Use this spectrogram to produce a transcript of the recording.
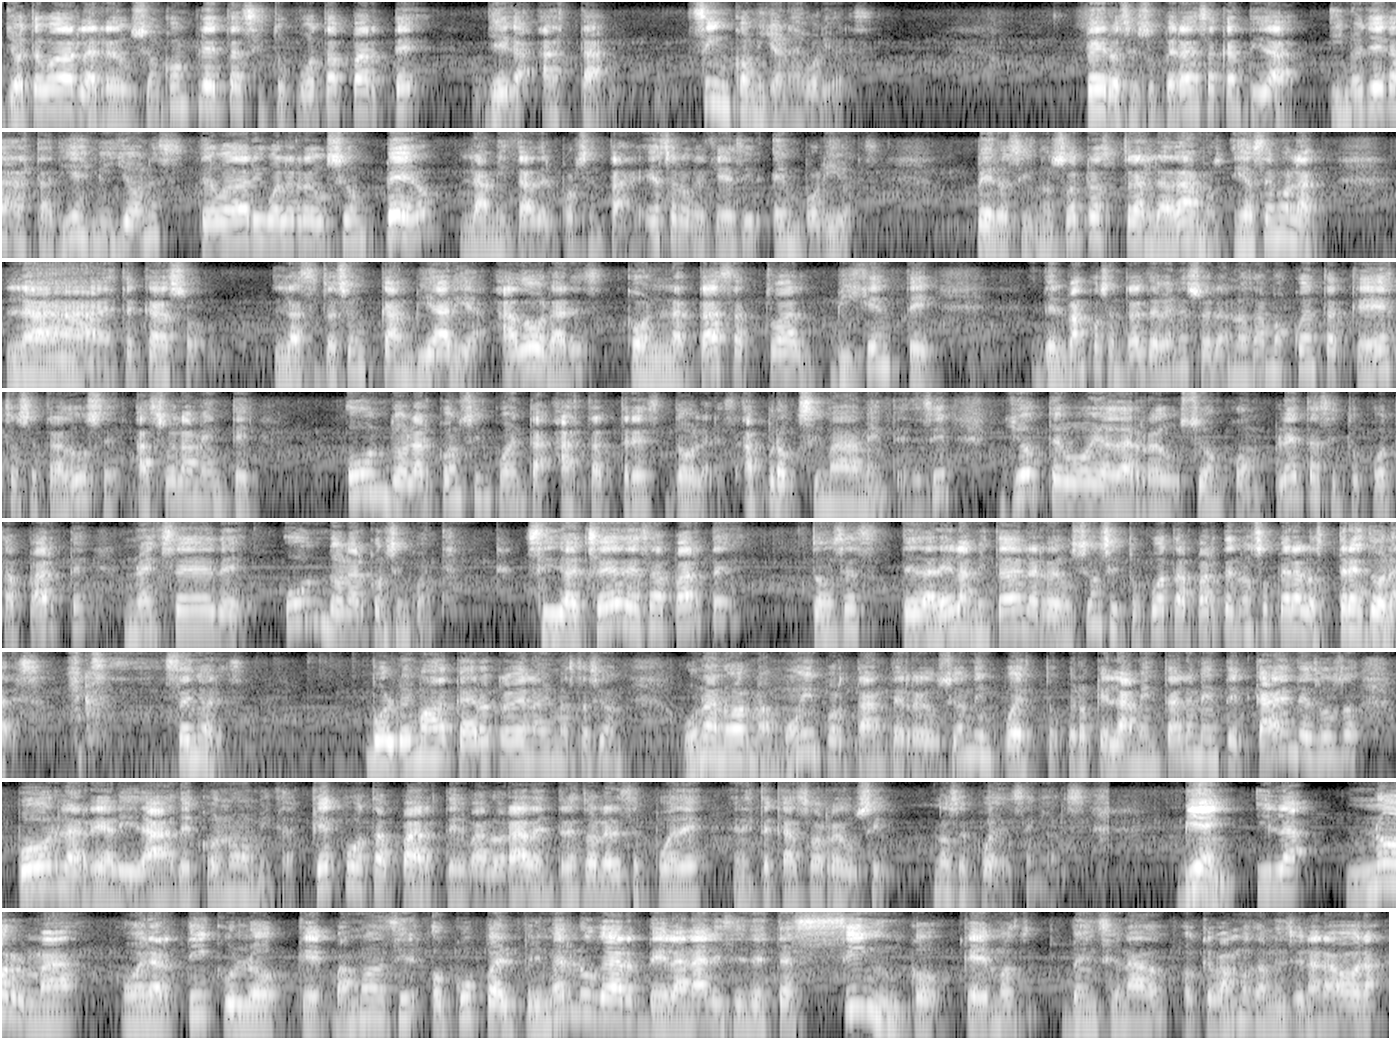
yo te voy a dar la reducción completa si tu cuota aparte llega hasta 5 millones de bolívares. Pero si superas esa cantidad y no llegas hasta 10 millones, te voy a dar igual la reducción, pero la mitad del porcentaje. Eso es lo que quiere decir en bolívares. Pero si nosotros trasladamos y hacemos la, este caso, la situación cambiaria a dólares con la tasa actual vigente del Banco Central de Venezuela, nos damos cuenta que esto se traduce a solamente un dólar con 50 hasta 3 dólares aproximadamente. Es decir, yo te voy a dar reducción completa si tu cuota parte no excede de un dólar con 50. Si excede de esa parte, entonces te daré la mitad de la reducción si tu cuota aparte no supera los 3 dólares. Señores, volvemos a caer otra vez en la misma estación. Una norma muy importante, reducción de impuestos, pero que lamentablemente cae en desuso por la realidad económica. ¿Qué cuota aparte valorada en 3 dólares se puede, en este caso, reducir? No se puede, señores. Bien, y la norma o el artículo que vamos a decir ocupa el primer lugar del análisis de estas cinco que hemos mencionado o que vamos a mencionar ahora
